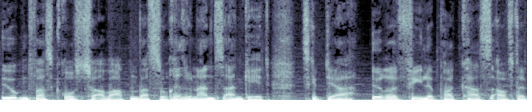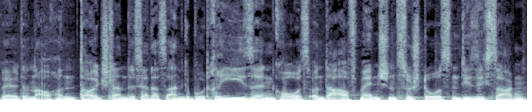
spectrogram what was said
irgendwas groß zu erwarten, was so Resonanz angeht. Es gibt ja irre viele Podcasts auf der Welt und auch in Deutschland ist ja das Angebot riesengroß und da auf Menschen zu stoßen, die sich sagen,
